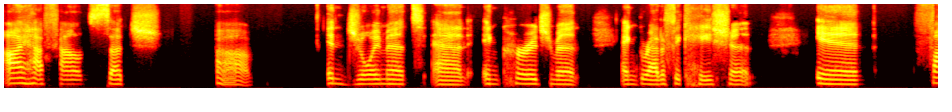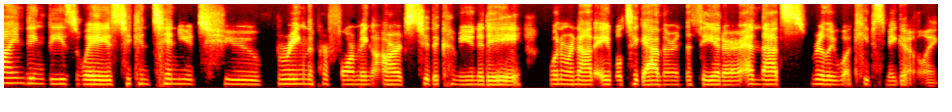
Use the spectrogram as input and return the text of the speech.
i have found such um, enjoyment and encouragement and gratification in finding these ways to continue to bring the performing arts to the community when we're not able to gather in the theater. And that's really what keeps me going.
